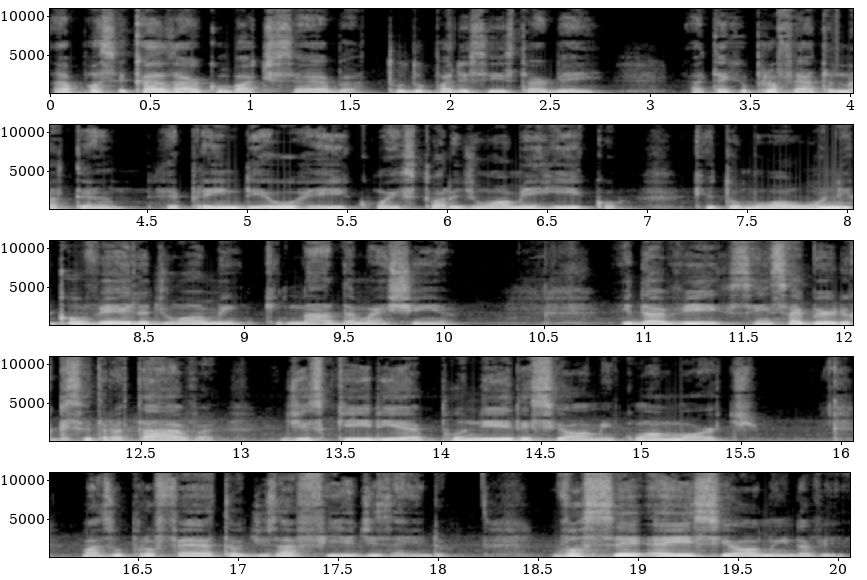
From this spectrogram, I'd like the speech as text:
Após se casar com Batseba, tudo parecia estar bem, até que o profeta Natan repreendeu o rei com a história de um homem rico que tomou a única ovelha de um homem que nada mais tinha. E Davi, sem saber do que se tratava, diz que iria punir esse homem com a morte. Mas o profeta o desafia, dizendo: Você é esse homem, Davi.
